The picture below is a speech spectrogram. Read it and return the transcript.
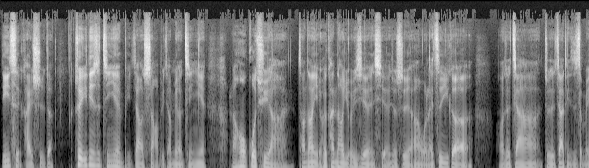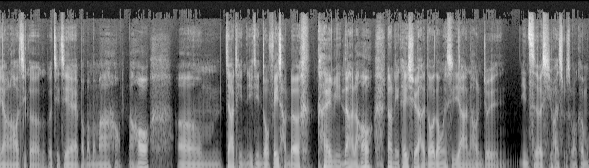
第一次开始的，所以一定是经验比较少，比较没有经验。然后过去啊。常常也会看到有一些人写，就是啊，我来自一个我的家，就是家庭是怎么样，然后几个哥哥姐姐、爸爸妈妈好，然后嗯，家庭一定都非常的 开明啊，然后让你可以学很多东西呀，然后你就因此而喜欢什么什么科目。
